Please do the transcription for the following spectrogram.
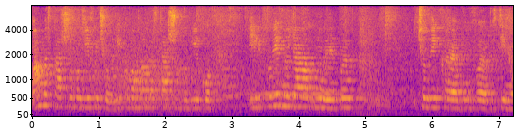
мама старшого віку, чоловікова мама старшого віку. І відповідно я, ну якби чоловік е, був постійно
